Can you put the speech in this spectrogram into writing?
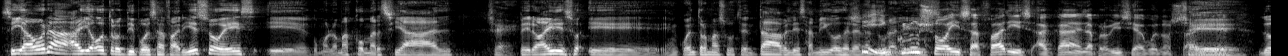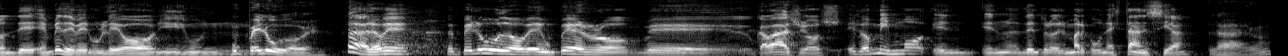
Sí, ahora hay otro tipo de safari. Eso es eh, como lo más comercial. Sí. Pero hay eso, eh, encuentros más sustentables, amigos de la Sí, naturaleza. incluso hay safaris acá en la provincia de Buenos Sí. Aires, donde en vez de ver un león y un... Un peludo, ¿ves? Claro, ve, ve peludo, ve un perro, ve caballos. Es lo mismo en, en- dentro del marco de una estancia. Claro.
